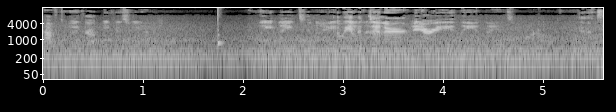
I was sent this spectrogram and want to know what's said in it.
have to wake up because we have a late night tonight. And we have a and dinner. Very late night tomorrow. Yes.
